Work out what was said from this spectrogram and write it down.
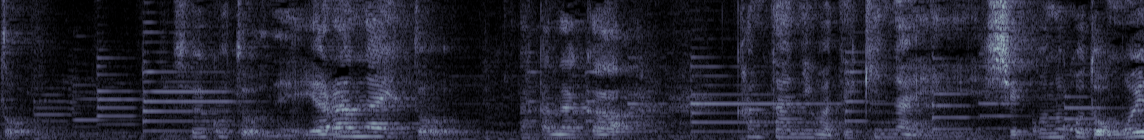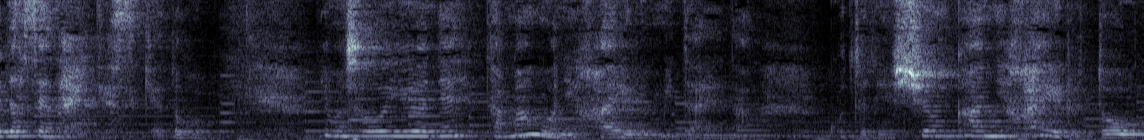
とそういうことをねやらないとなかなか簡単にはできないしこのこと思い出せないですけどでもそういうね卵に入るみたいなことで瞬間に入ると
